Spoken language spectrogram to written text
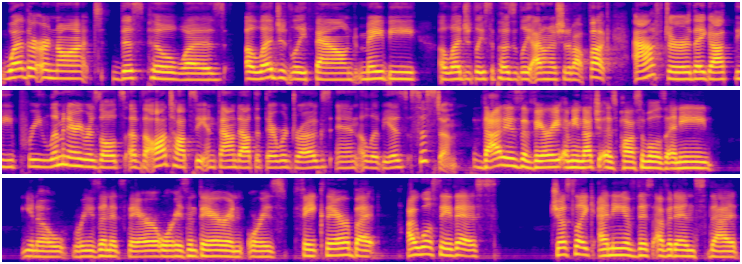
whether or not this pill was allegedly found maybe allegedly, supposedly, I don't know shit about fuck, after they got the preliminary results of the autopsy and found out that there were drugs in Olivia's system. That is a very, I mean, that's as possible as any, you know, reason it's there or isn't there and or is fake there. But I will say this just like any of this evidence that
